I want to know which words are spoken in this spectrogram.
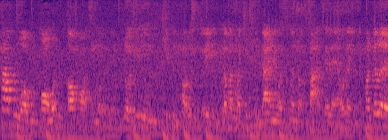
ภาพรวมมองว่าถูกต้องก่อนเสมอ โดยที่ลืม ถึงความรู้สึกตัวเอง แล้วมันมาคิดถึงได้ในวันที่มันแบบสายไปแล้วอะไรอย่างเงี้ยมันก็เลย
